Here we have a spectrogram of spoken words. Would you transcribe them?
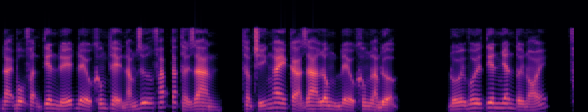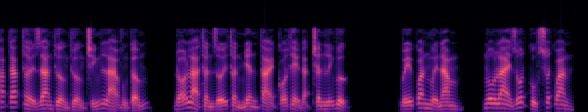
Đại bộ phận tiên đế đều không thể nắm giữ pháp tắc thời gian, thậm chí ngay cả gia lông đều không làm được đối với tiên nhân tới nói, pháp tác thời gian thường thường chính là vùng cấm, đó là thần giới thần nhân tài có thể đặt chân lĩnh vực. Bế quan mười năm nô lai rốt cục xuất quan.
